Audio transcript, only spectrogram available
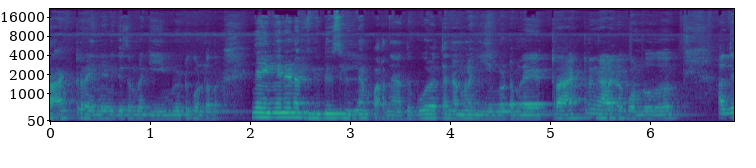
ട്രാക്ടർ തന്നെയാണ് നമ്മുടെ ഗെയിമിലോട്ട് കൊണ്ടുവന്നത്. ഞാൻ ഇങ്ങനെയാണ് വീഡിയോസിലെല്ലാം പറഞ്ഞത്. അതുപോലെ തന്നെ നമ്മളെ ഗെയിമിലോട്ട് നമ്മളെ ട്രാക്ടറുകളൊക്കെ കൊണ്ടുപോകുന്നതും അത്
